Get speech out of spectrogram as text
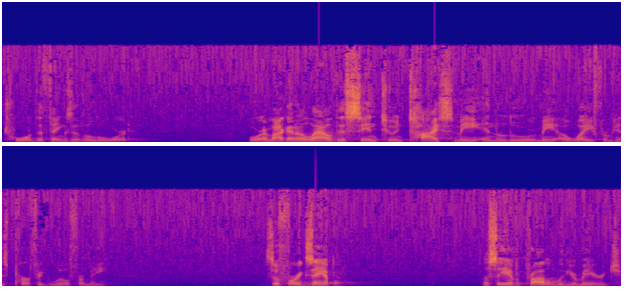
toward the things of the Lord? Or am I going to allow this sin to entice me and lure me away from His perfect will for me? So, for example, let's say you have a problem with your marriage.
